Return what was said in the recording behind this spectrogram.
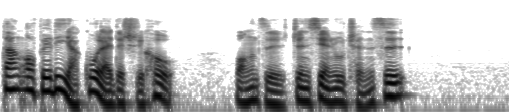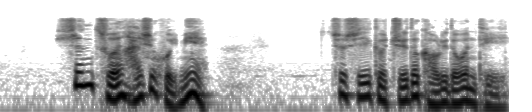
当奥菲利亚过来的时候，王子正陷入沉思：生存还是毁灭？这是一个值得考虑的问题。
